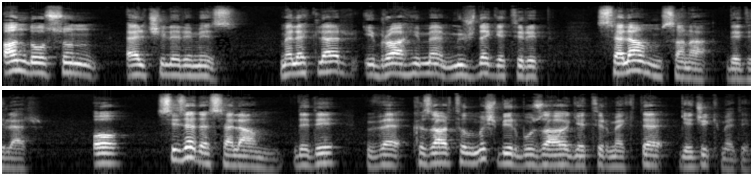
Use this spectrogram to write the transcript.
Andolsun elçilerimiz, melekler İbrahim'e müjde getirip selam sana dediler. O size de selam dedi ve kızartılmış bir buzağı getirmekte gecikmedi.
